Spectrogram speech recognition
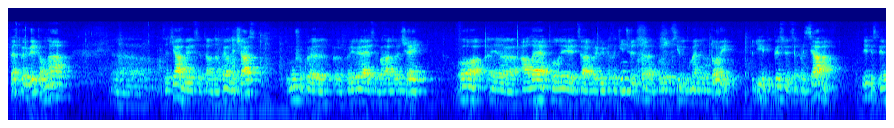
Спецперевірка, вона затягується там на певний час, тому що пе- пе- перевіряється багато речей. О, е, але коли ця перевірка закінчується, коли всі документи готові, тоді підписується присяга, і ти стаєш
